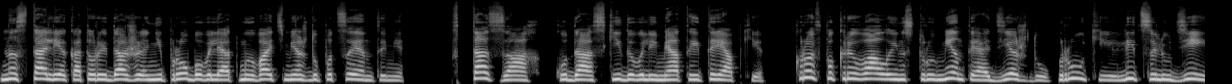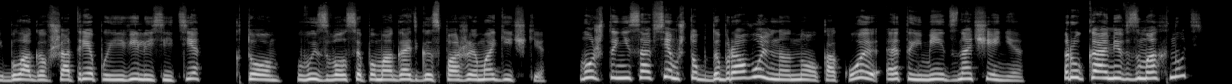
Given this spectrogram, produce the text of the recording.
на столе, который даже не пробовали отмывать между пациентами, в тазах, куда скидывали мятые тряпки. Кровь покрывала инструменты, одежду, руки, лица людей, благо в шатре появились и те, кто вызвался помогать госпоже-магичке. Может, и не совсем, чтоб добровольно, но какое это имеет значение? Руками взмахнуть?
